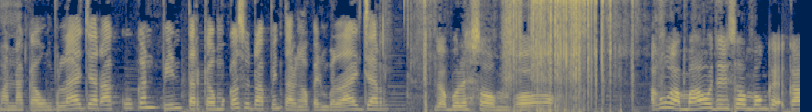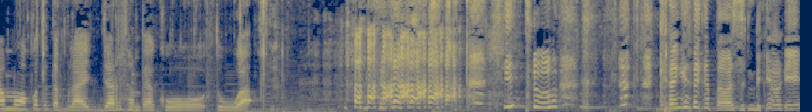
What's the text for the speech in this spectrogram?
Mana kamu belajar? Aku kan pintar. Kamu kan sudah pintar ngapain belajar? Nggak boleh sombong. Aku nggak mau jadi sombong kayak kamu. Aku tetap belajar sampai aku tua. Gitu kan kita ketawa sendiri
